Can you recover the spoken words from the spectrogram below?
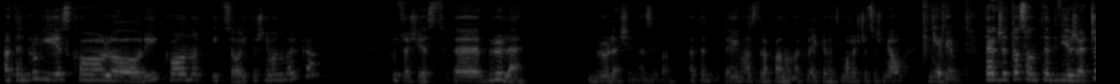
a ten drugi jest Coloricon i co? I też nie ma numerka? Tu coś jest. E. Brule się nazywa. A ten tutaj ma zdrapaną naklejkę, więc może jeszcze coś miał, nie wiem. Także to są te dwie rzeczy.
